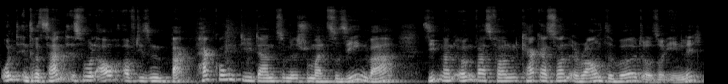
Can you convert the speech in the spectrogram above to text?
Und interessant ist wohl auch auf diesem Backpackung, die dann zumindest schon mal zu sehen war, sieht man irgendwas von Carcassonne Around the World oder so ähnlich,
